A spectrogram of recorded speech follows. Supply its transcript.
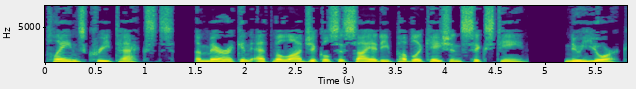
Plains Cree Texts. American Ethnological Society Publications 16. New York.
